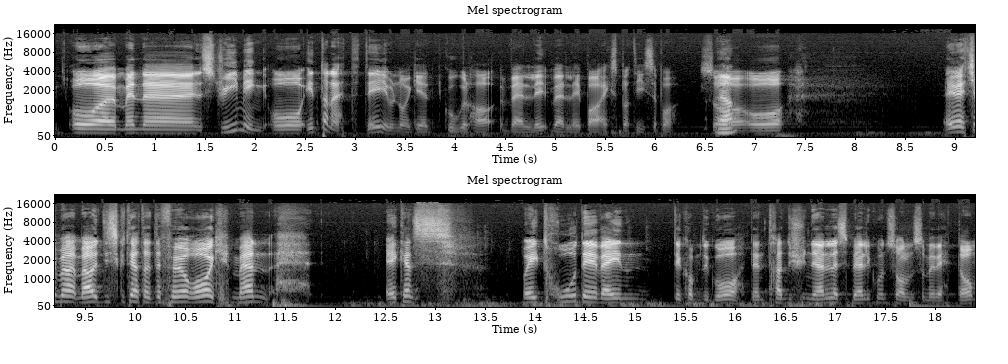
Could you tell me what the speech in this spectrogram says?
og, men uh, streaming og internett, det er jo noe Google har veldig, veldig bra ekspertise på. Så, Ja. og jeg vet ikke, vi har, vi har jo diskutert dette før også, men jeg kan Og jeg tror det er veien det kommer til å gå. Den tradisjonelle spillkonsollen som vi vet om,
